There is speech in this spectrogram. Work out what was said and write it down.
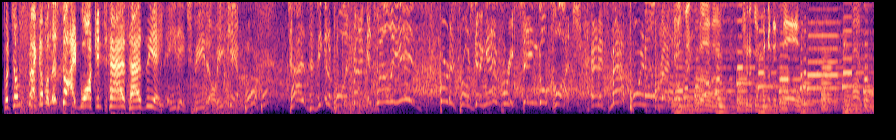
but jumps back up on the sidewalk, and Taz has the ace. 8 HP though, he can't pull. Taz, is he gonna pull this back Inferno. Should have gone for number four.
